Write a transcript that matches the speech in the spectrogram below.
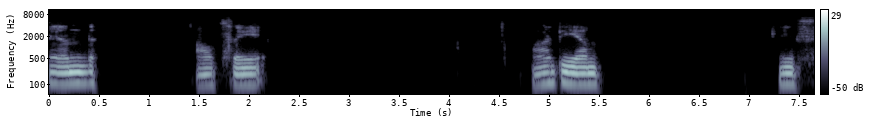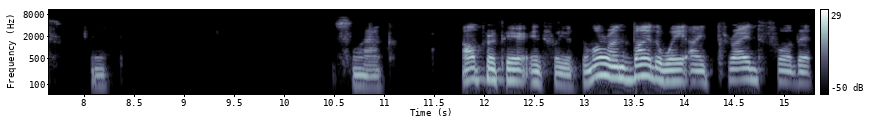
And I'll say IBM is Slack. I'll prepare it for you tomorrow. And by the way, I tried for the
